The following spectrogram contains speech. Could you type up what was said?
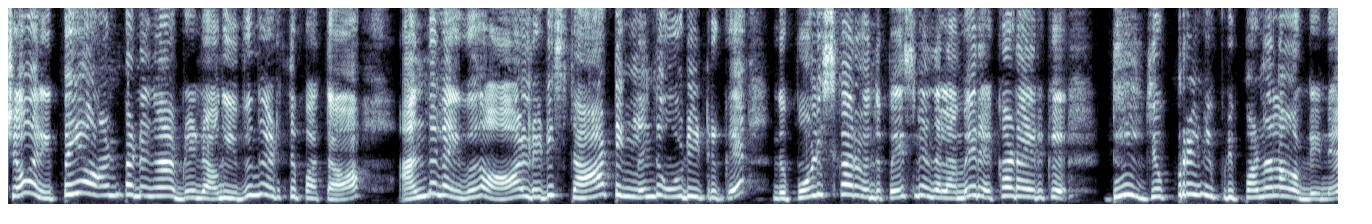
ஷோர் இப்பயே ஆன் பண்ணுங்க அப்படின்றாங்க. இவங்க எடுத்து பார்த்தா அந்த லைவ் ஆல்ரெடி ஸ்டார்டிங்ல இருந்து ஓடிட்டு இருக்கு. இந்த போலீஸ்கார் வந்து பேசினது எல்லாமே ரெக்கார்ட் ஆயிருக்கு. டே எப்படி நீ இப்படி பண்ணலாம் அப்படின்னு?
